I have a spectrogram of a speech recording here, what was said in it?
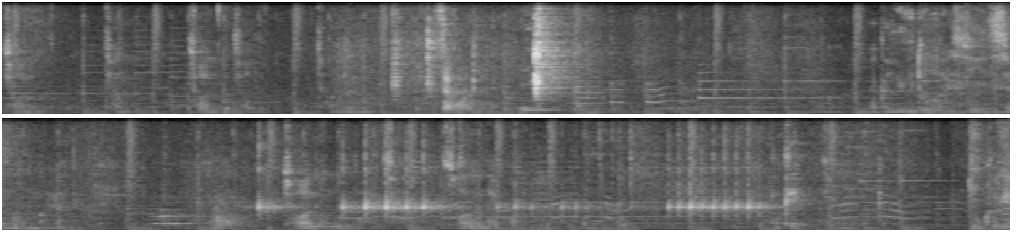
전 전. 전, 전. 저는 많은데 일. 약간 유도할 수 있을 만한 걸 해야 돼. 저는 저- 저는 할것 같아요 오케이. 좀 크게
